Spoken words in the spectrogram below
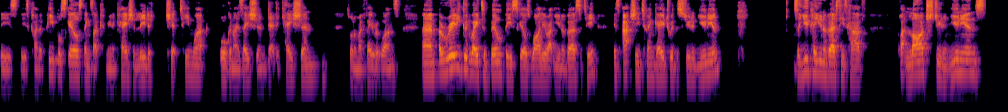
these these kind of people skills, things like communication, leadership, teamwork, organization, dedication. It's one of my favorite ones. Um, a really good way to build these skills while you're at university is actually to engage with the student union. So, UK universities have quite large student unions.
